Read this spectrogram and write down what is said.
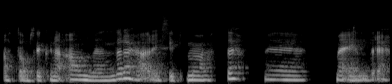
att de ska kunna använda det här i sitt möte eh, med äldre.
